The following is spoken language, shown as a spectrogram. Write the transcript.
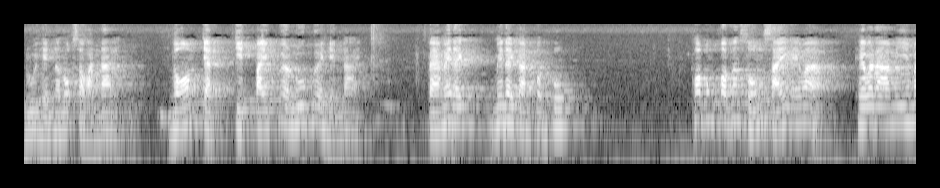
รู้เห็นนรกสวรรค์ได้ น้อมจัดจิตไปเพื่อรู้เพื่อเห็นได้ แต่ไม่ได้ไม่ได้การพ้นทุกข์เพราะบางคนมันสงสัยไงว่า เทวดามีไหม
